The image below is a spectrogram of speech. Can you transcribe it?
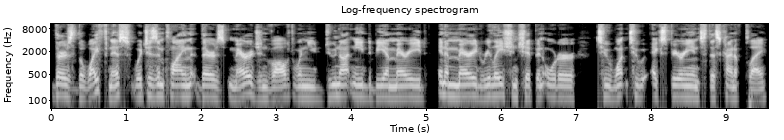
There's the wifeness, which is implying that there's marriage involved when you do not need to be a married in a married relationship in order to want to experience this kind of play.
